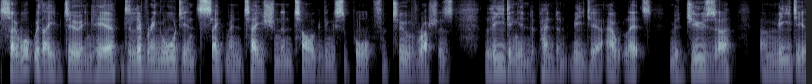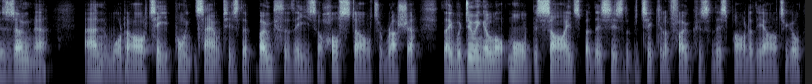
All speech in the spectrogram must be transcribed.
so, what were they doing here? Delivering audience segmentation and targeting support for two of Russia's leading independent media outlets, Meduza and Mediazona, and what RT points out is that both of these are hostile to Russia. They were doing a lot more besides, but this is the particular focus of this part of the article.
